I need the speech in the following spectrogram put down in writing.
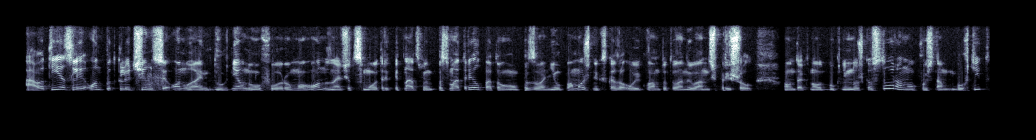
А вот если он подключился онлайн к двухдневному форуму, он, значит, смотрит, 15 минут посмотрел, потом ему позвонил помощник, сказал, ой, к вам тут Иван Иванович пришел. Он так ноутбук немножко в сторону, пусть там бухтит,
